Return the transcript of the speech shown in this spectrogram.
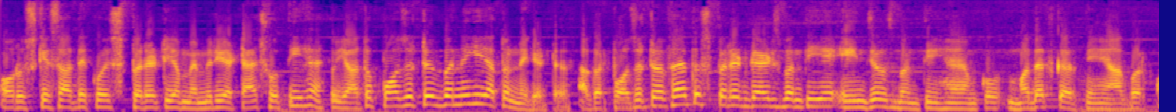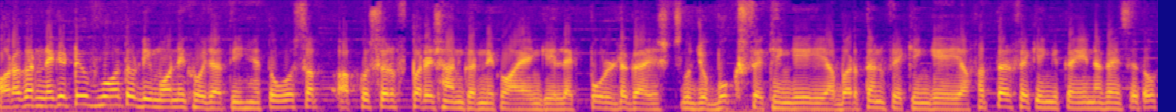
और उसके साथ कोई स्पिरिट या मेमोरी अटैच होती है तो या तो पॉजिटिव बनेगी या तो नेगेटिव अगर पॉजिटिव है तो स्पिरिट गाइड्स बनती है एंजल्स बनती हैं, हमको मदद करती हैं यहाँ पर। और अगर नेगेटिव हुआ तो डिमोनिक हो जाती हैं तो वो सब आपको सिर्फ़ परेशान करने को आएँगे। लाइक पोल्टरगाइस्ट जो बुक्स फेंकेंगे या बर्तन फेंकेंगे या पत्थर फेंकेंगे कहीं ना कहीं से तो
